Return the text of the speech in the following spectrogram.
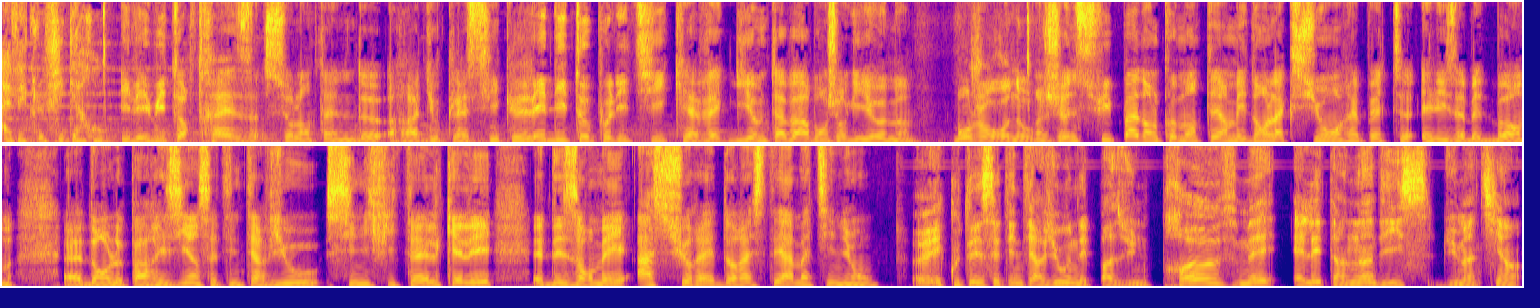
avec le Figaro. Il est 8h13 sur l'antenne de Radio Classique, l'édito politique avec Guillaume Tabar. Bonjour Guillaume. Bonjour Renaud. Je ne suis pas dans le commentaire, mais dans l'action, répète Elisabeth Borne euh, dans Le Parisien. Cette interview signifie-t-elle qu'elle est désormais assurée de rester à Matignon? Euh, Écoutez, cette interview n'est pas une preuve, mais elle est un indice du maintien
